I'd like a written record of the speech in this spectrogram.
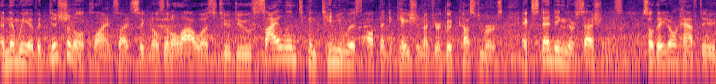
And then we have additional client-side signals that allow us to do silent, continuous authentication of your good customers, extending their sessions, so they don't have to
